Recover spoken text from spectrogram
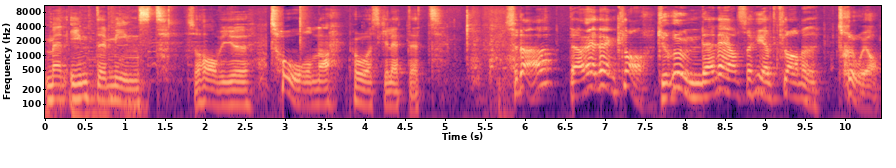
men inte minst, så har vi ju tårna på skelettet. Sådär, där är den klar. Grunden är alltså helt klar nu, tror jag.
